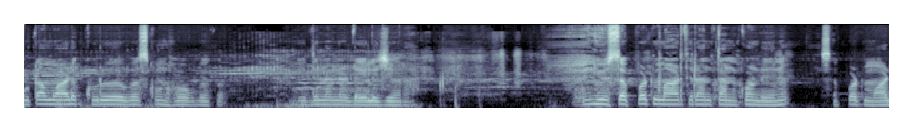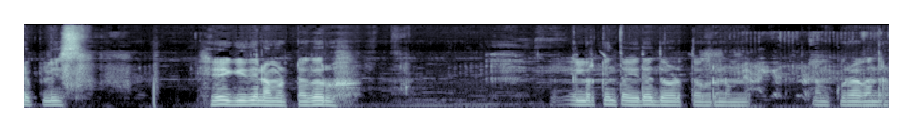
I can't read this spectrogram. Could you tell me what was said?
ಊಟ ಮಾಡಿ ಕುರಿ ಬಸ್ಕೊಂಡು ಹೋಗಬೇಕು. ಇದು ನನ್ನ ಡೈಲಿ ಜೀವನ. ನೀವು ಸಪೋರ್ಟ್ ಮಾಡ್ತೀರಾ ಅಂತ ಅಂದ್ಕೊಂಡಿದ್ದೀನಿ ಸಪೋರ್ಟ್ ಮಾಡಿ ಪ್ಲೀಸ್ ಹೇಗಿದೆ ನಮ್ಮ ಟಗರು? ಎಲ್ಲರ್ಕಿಂತ ಇದೇ ದೊಡ್ಡ ನಮ್ಮ ನಮ್ಮ ನಮ್ಮ ಕುರಿಯಾಗಂದ್ರೆ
